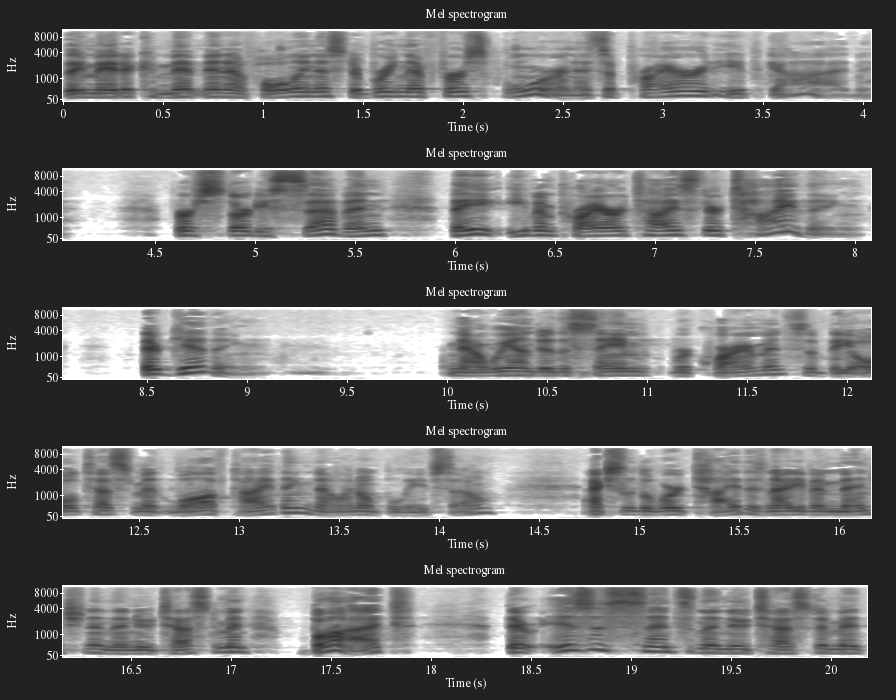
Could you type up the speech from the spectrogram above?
they made a commitment of holiness to bring their firstborn. It's a priority of God. Verse 37, they even prioritized their tithing, their giving. Now, are we under the same requirements of the Old Testament law of tithing? No, I don't believe so. Actually, the word tithe is not even mentioned in the New Testament, but there is a sense in the New Testament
